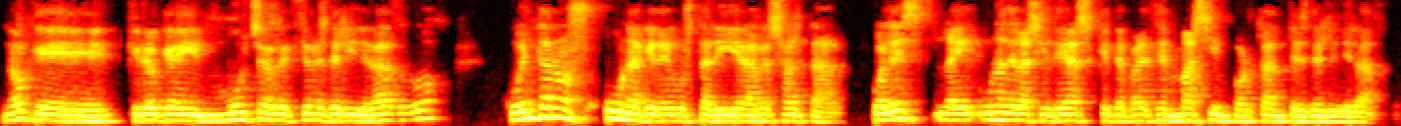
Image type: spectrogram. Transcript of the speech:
¿no? Que creo que hay muchas lecciones de liderazgo. Cuéntanos una que te gustaría resaltar. ¿Cuál es una de las ideas que te parecen más importantes del liderazgo?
